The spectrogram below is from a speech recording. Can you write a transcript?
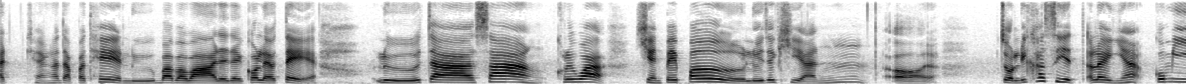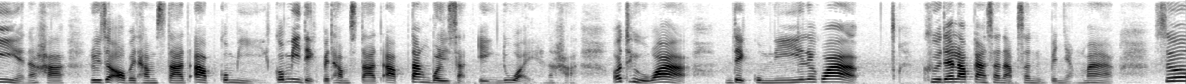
ติ แข่งระดับประเทศหรือบลาบลาบลาใด ๆ ก็แล้วแต่ หรือจะสร้างเขาเรียกว่าเขียน paper หรือจะเขียนจดลิขสิทธิ์อะไรอย่างเงี้ยก็มีนะคะ หรือจะออกไปทำสตาร์ทอัพก็มี ก็มีเด็กไปทำสตาร์ทอัพตั้งบริษัทเองด้วยนะคะ ก็ถือว่าเด็กกลุ่มนี้เรียกว่าคือได้รับการสนับสนุนเป็นอย่างมาก ซึ่ง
